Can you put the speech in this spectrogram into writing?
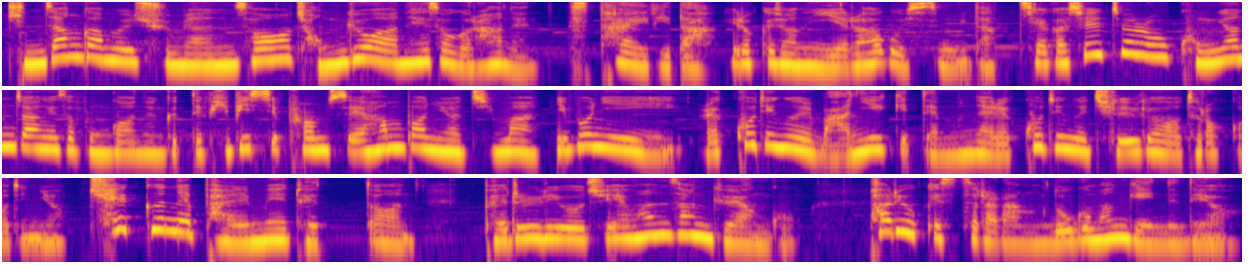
긴장감을 주면서 정교한 해석을 하는 스타일이다. 이렇게 저는 이해를 하고 있습니다. 제가 실제로 공연장에서 본 거는 그때 BBC 프롬스의 한 번이었지만 이분이 레코딩을 많이 했기 때문에 레코딩을 즐겨 들었거든요. 최근에 발매됐던 베를리오즈의 환상교향곡 파리 오케스트라랑 녹음한 게 있는데요.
